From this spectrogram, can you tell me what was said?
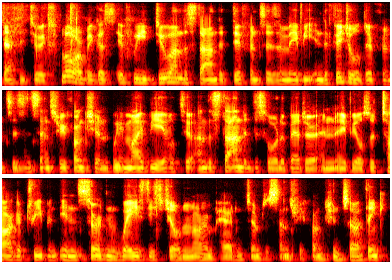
definitely to explore because if we do understand understand the differences and maybe individual differences in sensory function, we might be able to understand the disorder better and maybe also target treatment in certain ways these children are impaired in terms of sensory function. So I think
